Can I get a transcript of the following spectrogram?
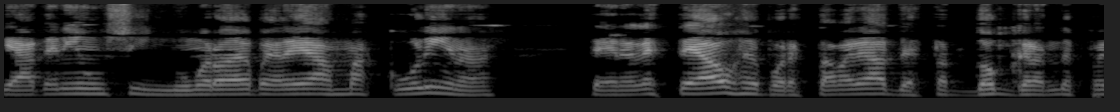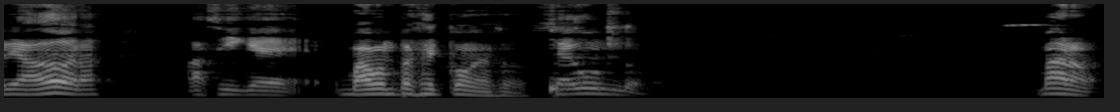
que ha tenido un sinnúmero de peleas masculinas tener este auge por esta pelea de estas dos grandes peleadoras. Así que vamos a empezar con eso. Segundo. Bueno,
